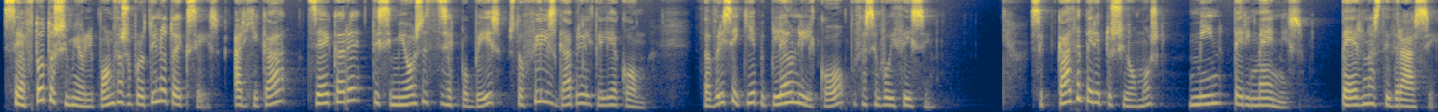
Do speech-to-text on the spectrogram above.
Σε αυτό το σημείο λοιπόν θα σου προτείνω το εξής. Αρχικά, τσέκαρε τις σημειώσεις της εκπομπής στο phyllisgabriel.com θα βρεις εκεί επιπλέον υλικό που θα σε βοηθήσει. Σε κάθε περίπτωση όμως, μην περιμένεις. Παίρνα στη δράση.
